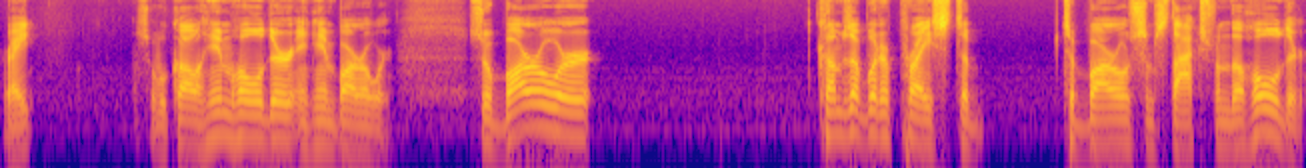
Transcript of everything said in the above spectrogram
right? So we'll call him holder and him borrower. So borrower comes up with a price to to borrow some stocks from the holder.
